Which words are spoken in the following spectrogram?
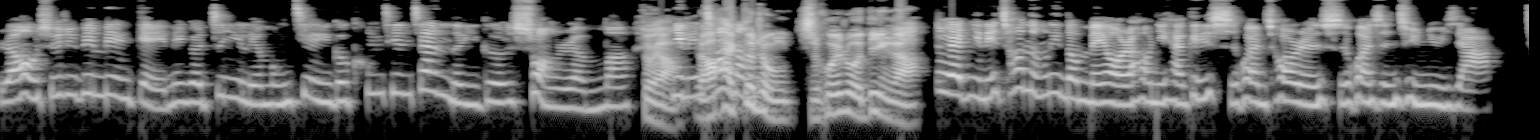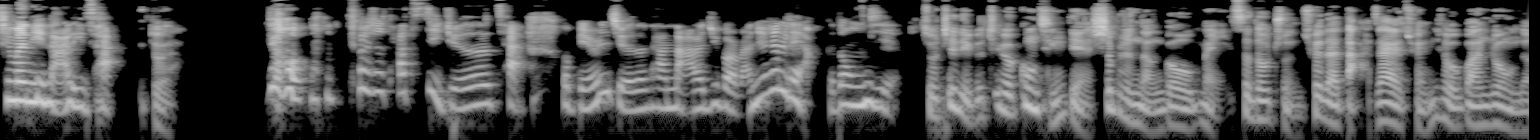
然后随随便便给那个正义联盟建一个空间站的一个爽人吗？对啊你，连然后还各种指挥若定啊。对啊，你连超能力都没有，然后你还可以使唤超人、使唤神奇女侠，请问你哪里惨？对啊，就就是他自己觉得惨和别人觉得他拿了剧本完全是两个东西。就这里个这个共情点是不是能够每一次都准确的打在全球观众的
